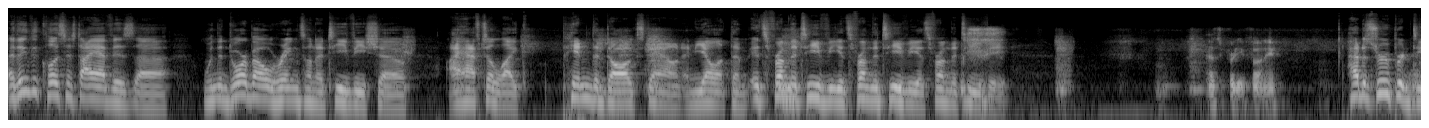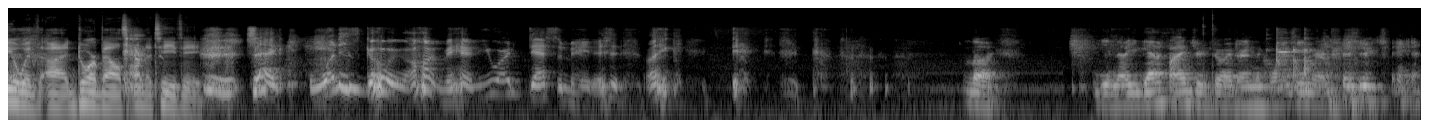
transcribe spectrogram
I think the closest I have is uh, when the doorbell rings on a TV show. I have to like pin the dogs down and yell at them. It's from the TV. It's from the TV. It's from the TV. that's pretty funny. How does Rupert deal with uh, doorbells on the TV? Zach, what is going on, man? You are decimated. Like, Look, you know, you gotta find your joy during the quarantine wherever you can.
